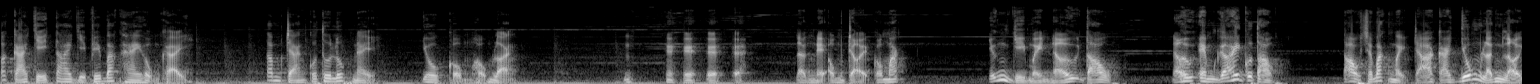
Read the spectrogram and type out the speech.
Tất cả chỉ tay về phía bác hai hùng khải. Tâm trạng của tôi lúc này Vô cùng hỗn loạn. Lần này ông trời có mắt. Những gì mày nợ tao, Nợ em gái của tao. Tao sẽ bắt mày trả cả vốn lẫn lợi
